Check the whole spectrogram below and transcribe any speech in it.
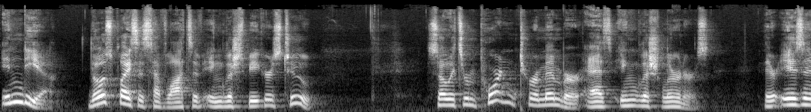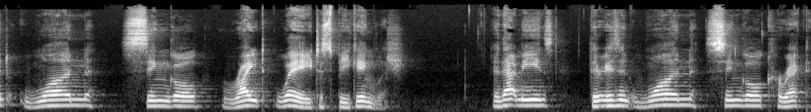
India? Those places have lots of English speakers too. So it's important to remember as English learners, there isn't one single right way to speak English. And that means there isn't one single correct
